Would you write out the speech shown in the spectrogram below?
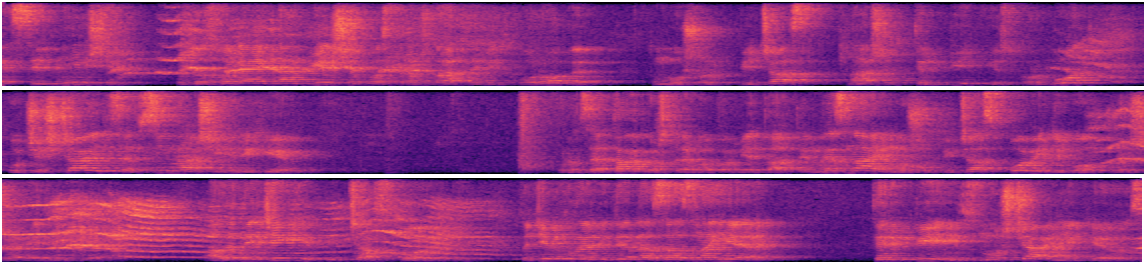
Ми сильніші, то дозволяє нам більше постраждати від хвороби, тому що під час наших терпінь і скорбот очищаються всі наші гріхи. Про це також треба пам'ятати. Ми знаємо, що під час сповіді Бог прощає гріхи. Але не тільки під час сповіді. Тоді, коли людина зазнає терпінь, знущань якихось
